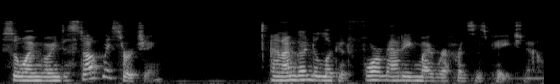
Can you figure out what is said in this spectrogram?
So I'm going to stop my searching and I'm going to look at formatting my references page now.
